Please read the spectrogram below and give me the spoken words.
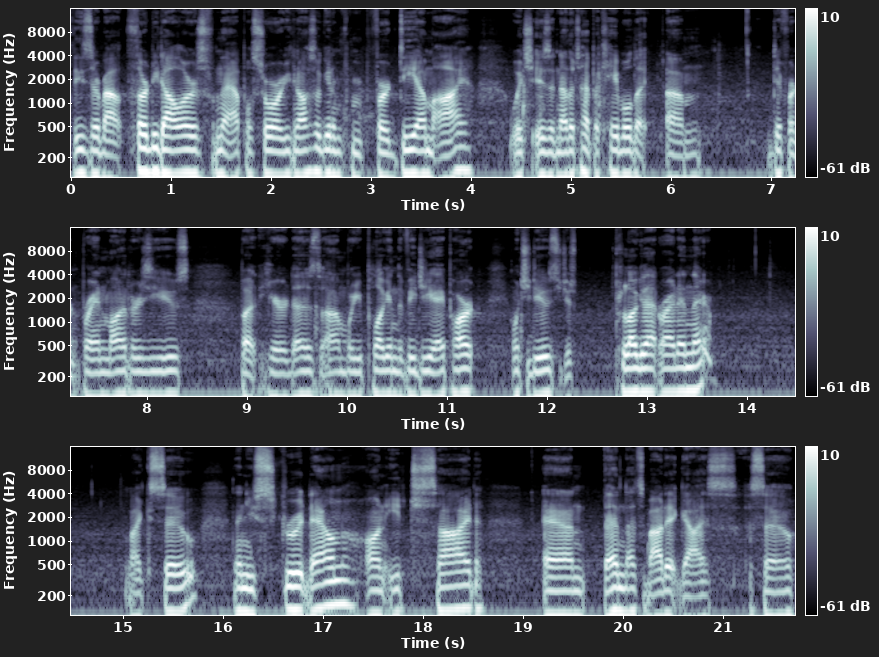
These are about $30 from the Apple store. You can also get them from, for DVI which is another type of cable that um, different brand monitors use. But here it is um, where you plug in the VGA part. What you do is you just plug that right in there like so then you screw it down on each side and then that's about it guys. So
